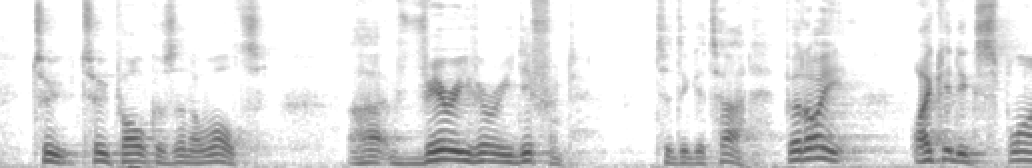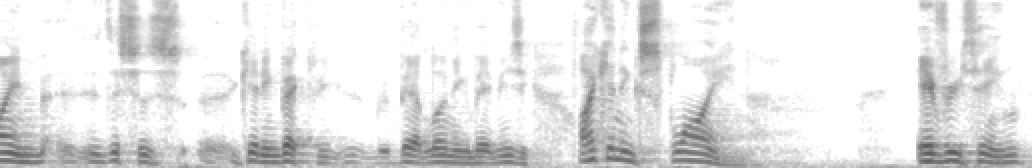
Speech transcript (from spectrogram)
two two polkas and a waltz. Uh, very very different to the guitar. But I I could explain, this is uh, getting back to about learning about music, I can explain everything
